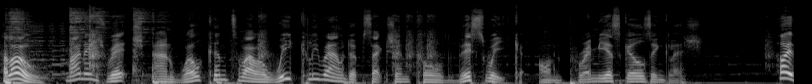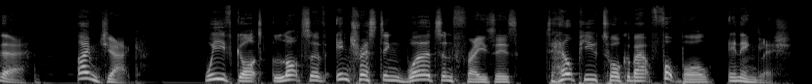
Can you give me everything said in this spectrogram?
Hello, my name's Rich, and welcome to our weekly roundup section called This Week on Premier Skills English. Hi there, I'm Jack. We've got lots of interesting words and phrases to help you talk about football in English.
